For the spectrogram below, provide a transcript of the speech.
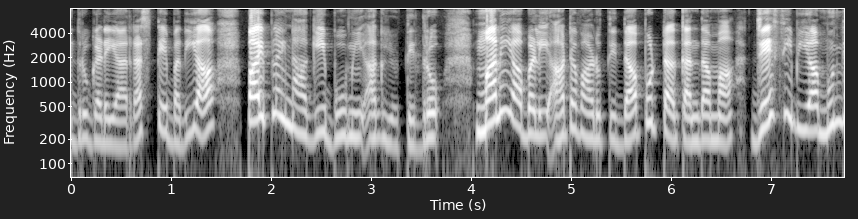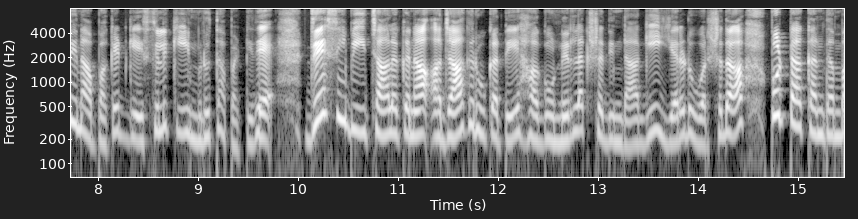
ಎದುರುಗಡೆಯ ರಸ್ತೆ ಬದಿಯ ಪೈಪ್ಲೈನ್ ಆಗಿ ಭೂಮಿ ಅಗೆಯುತ್ತಿದ್ರು. ಮನೆಯ ಬಳಿ ಆಟವಾಡುತ್ತಿದ್ದ ಪುಟ್ಟ ಕಂದಮ್ಮ ಜೆಸಿಬಿಯ ಮುಂದಿನ ಬಕೆಟ್ಗೆ ಸಿಲುಕಿ ಮೃತಪಟ್ಟಿದೆ. ಜೆಸಿಬಿ ಚಾಲಕನ ಅಜಾಗರೂಕತೆ ಹಾಗೂ ನಿರ್ಲಕ್ಷ್ಯದಿಂದಾಗಿ ಎರಡು ವರ್ಷದ ಪುಟ್ಟ ಕಂದಮ್ಮ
